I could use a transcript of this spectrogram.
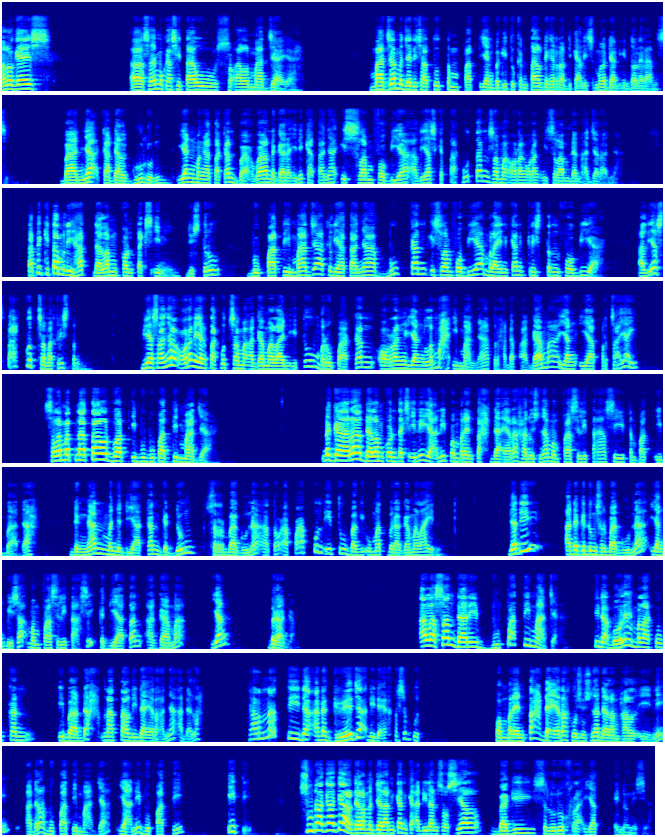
Halo guys, Eh, saya mau kasih tahu soal Maja ya. Maja menjadi satu tempat yang begitu kental dengan radikalisme dan intoleransi. Banyak kadal gurun yang mengatakan bahwa negara ini katanya Islamfobia alias ketakutan sama orang-orang Islam dan ajarannya. Tapi kita melihat dalam konteks ini justru Bupati Maja kelihatannya bukan Islamfobia melainkan Kristenfobia alias takut sama Kristen. Biasanya orang yang takut sama agama lain itu merupakan orang yang lemah imannya terhadap agama yang ia percayai. Selamat Natal buat Ibu Bupati Maja. Negara dalam konteks ini yakni pemerintah daerah harusnya memfasilitasi tempat ibadah dengan menyediakan gedung serbaguna atau apa pun itu bagi umat beragama lain. Jadi ada gedung serbaguna yang bisa memfasilitasi kegiatan agama yang beragam. Alasan dari Bupati Maja tidak boleh melakukan ibadah Natal di daerahnya adalah karena tidak ada gereja di daerah tersebut. Pemerintah daerah khususnya dalam hal ini adalah Bupati Maja, yakni Bupati Iti sudah gagal dalam menjalankan keadilan sosial bagi seluruh rakyat Indonesia.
